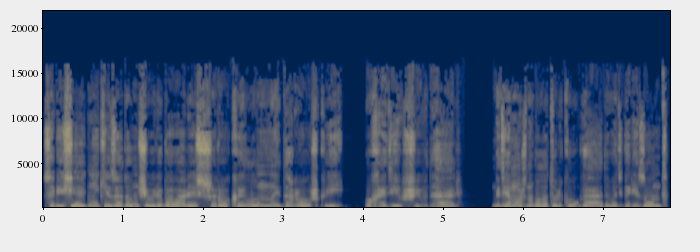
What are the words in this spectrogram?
Собеседники задумчиво любовались широкой лунной дорожкой, уходившей вдаль, где можно было только угадывать горизонт,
